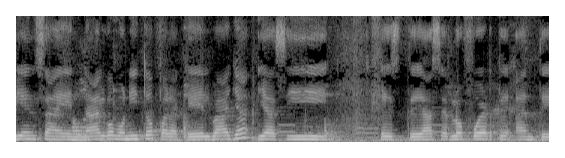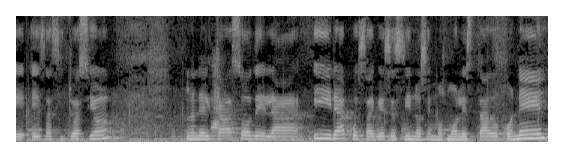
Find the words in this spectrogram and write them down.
piensa en algo bonito para que él vaya y así este, hacerlo fuerte ante esa situación. En el caso de la ira, pues hay veces sí nos hemos molestado con él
